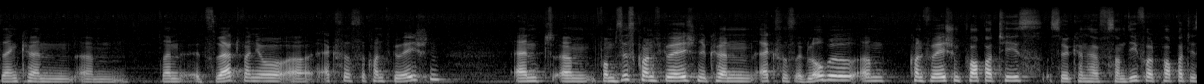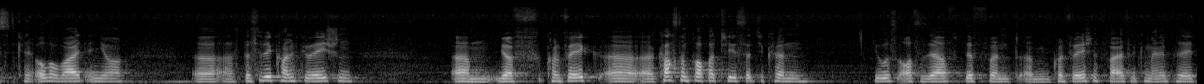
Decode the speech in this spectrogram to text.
then can then it's read when you uh, access the configuration. And um, from this configuration, you can access a global um, configuration properties. So you can have some default properties that can override in your uh, specific configuration. Um, you have config uh, uh, custom properties that you can use. Also, there are different um, configuration files that you can manipulate.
